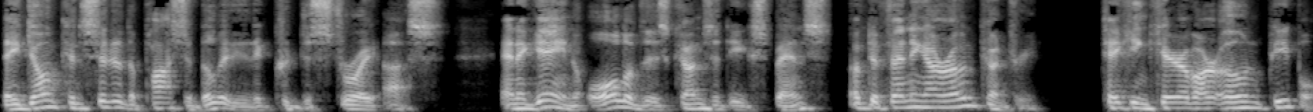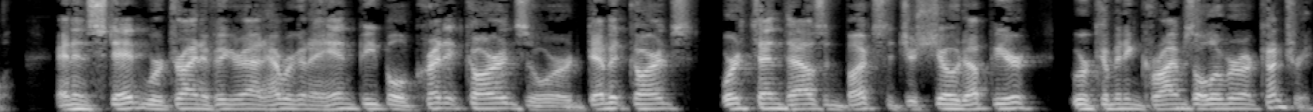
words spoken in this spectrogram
They don't consider the possibility that could destroy us. And again, all of this comes at the expense of defending our own country, taking care of our own people. And instead, we're trying to figure out how we're going to hand people credit cards or debit cards worth 10,000 bucks that just showed up here who are committing crimes all over our country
